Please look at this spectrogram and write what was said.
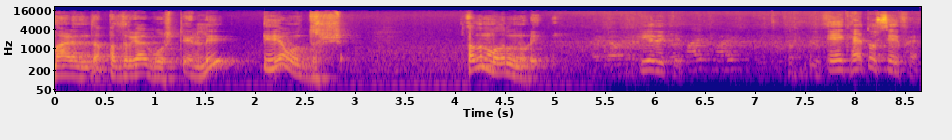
ಮಾಡಿದಂಥ ಪತ್ರಿಕಾಗೋಷ್ಠಿಯಲ್ಲಿ ಈ ಒಂದು ದೃಶ್ಯ. ಅದನ್ನು ಮೊದಲು ನೋಡಿ. एक है तो सेफ़ है।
